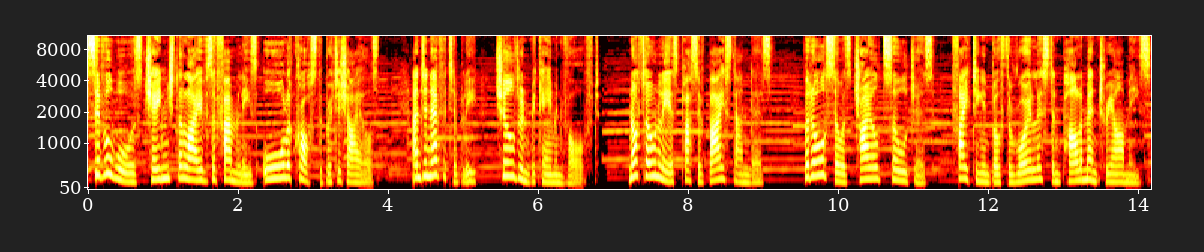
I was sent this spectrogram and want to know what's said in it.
civil wars changed the lives of families all across the British Isles, and inevitably, children became involved, not only as passive bystanders, but also as child soldiers fighting in both the Royalist and Parliamentary armies.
